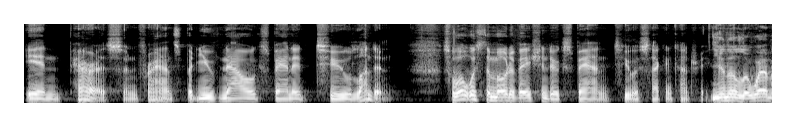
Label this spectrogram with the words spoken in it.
in Paris and France, but you've now expanded to London. So what was the motivation to expand to a second country? You know, Le Web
